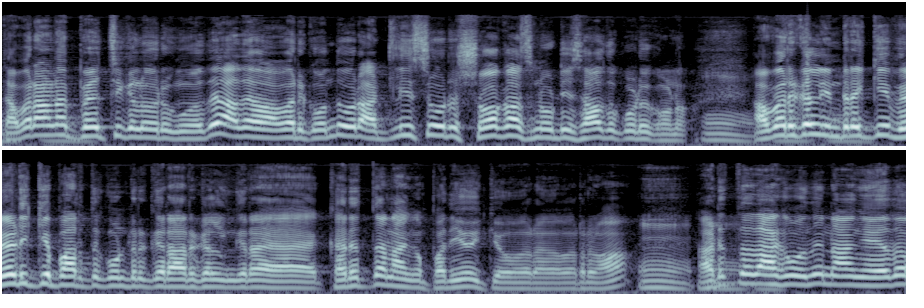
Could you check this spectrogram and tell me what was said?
தவறான பேச்சுக்கள் வரும்போது அது அவருக்கு வந்து ஒரு அட்லீஸ்ட் ஒரு ஷோகாஸ் நோட்டீஸாவது கொடுக்கணும். அவர்கள் இன்றைக்கு வேடிக்கை பார்த்து கொண்டிருக்கிறார்கள்ங்கிற கருத்தை நாங்க பதிவு வைக்க வர- வர்றோம். அடுத்ததாக வந்து நாங்க ஏதோ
